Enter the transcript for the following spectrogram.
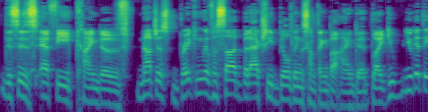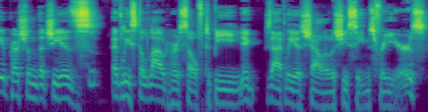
this is Effie kind of not just breaking the facade, but actually building something behind it. Like you, you get the impression that she has at least allowed herself to be exactly as shallow as she seems for years.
